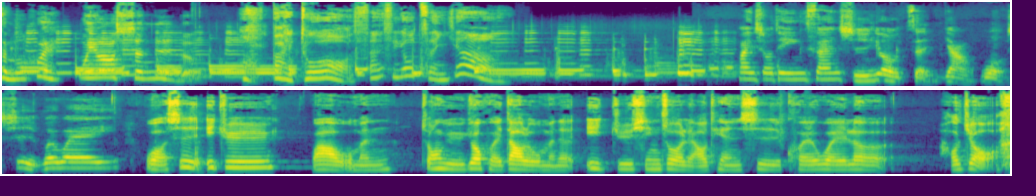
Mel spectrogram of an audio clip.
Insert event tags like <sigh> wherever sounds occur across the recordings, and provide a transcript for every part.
怎么会？我又要生日了！哦，拜托，三十又怎样？欢迎收听《三十又怎样》，我是微微，我是一居。哇，我们终于又回到了我们的一居星座聊天室，暌违了好久。哦。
